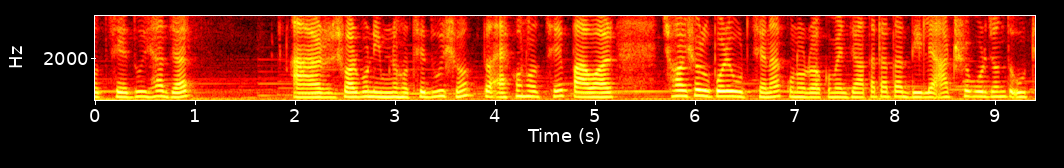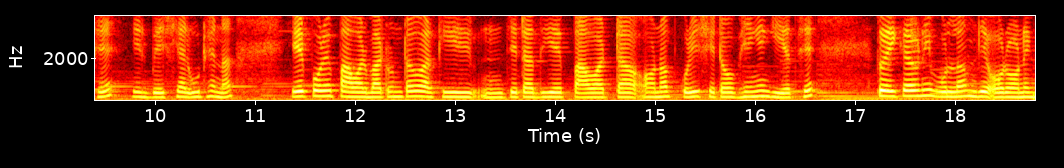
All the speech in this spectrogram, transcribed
হচ্ছে দুই হাজার। আর সর্বনিম্ন হচ্ছে দুইশো। তো এখন হচ্ছে পাওয়ার ছয়শোর উপরে উঠছে না, কোনো রকমের জাতা টাতা দিলে আটশো পর্যন্ত উঠে, এর বেশি আর উঠে না। এরপরে পাওয়ার বাটনটাও আর কি যেটা দিয়ে পাওয়ারটা অন অফ করি সেটাও ভেঙে গিয়েছে। তো এই কারণেই বললাম যে ওর অনেক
